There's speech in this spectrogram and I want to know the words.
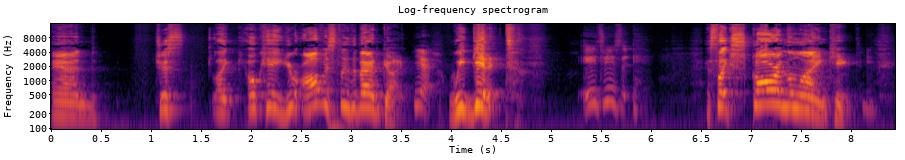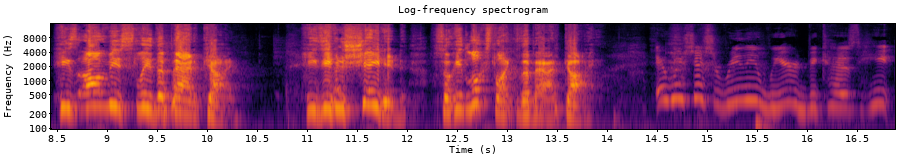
and just like, okay, you're obviously the bad guy. Yeah. we get it. It just It's like Scar in The Lion King. He's obviously the bad guy. He's even shaded, so he looks like the bad guy. it was just really weird because he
